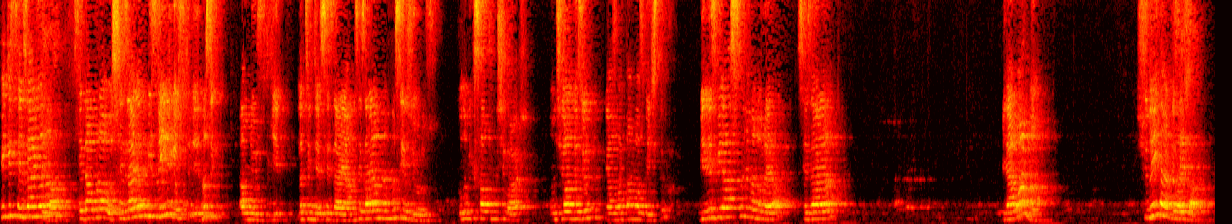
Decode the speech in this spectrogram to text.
Peki sezaryen Seda. Seda bravo. Sezaryanı biz neyle göster- e, nasıl anlıyoruz ki Latince sezaryen? Sezaryanları nasıl yazıyoruz? Bunun bir kısaltılmışı var. Onu şu an yazıyorum, yazmaktan vazgeçtim. Biriniz bir yazsın hemen oraya. Sezaryen. Bilen var mı? Şu neydi arkadaşlar? Seza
